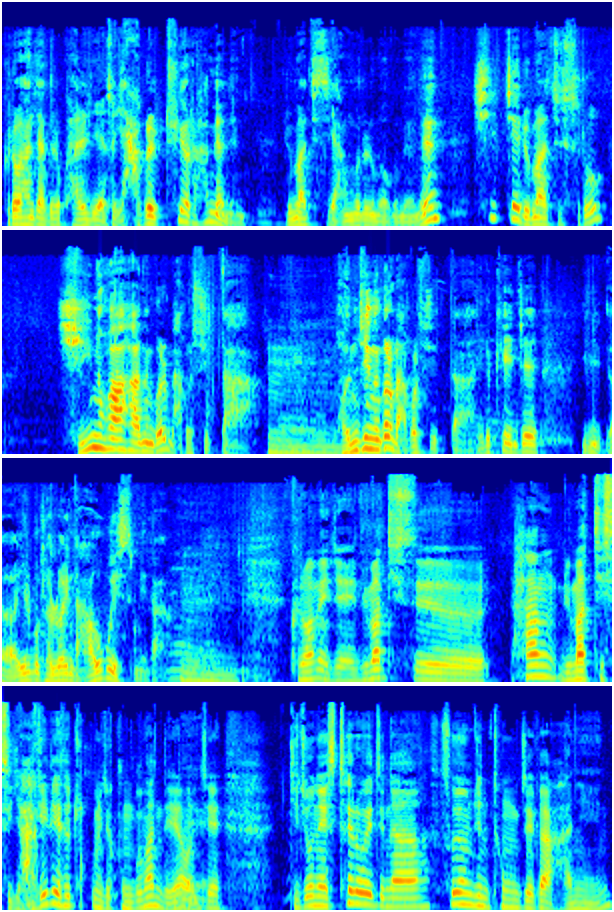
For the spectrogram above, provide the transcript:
그런 환자들을 관리해서 약을 투여를 하면은 류마티스 약물을 먹으면은 실제 류마티스로 진화하는 걸 막을 수 있다. 음. 번지는 걸 막을 수 있다. 이렇게 이제 일, 부 결론이 나오고 있습니다. 음. 그러면 이제 류마티스 항 류마티스 약에 대해서 조금 이제 궁금한데요. 네. 이제 기존의 스테로이드나 소염 진통제가 아닌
